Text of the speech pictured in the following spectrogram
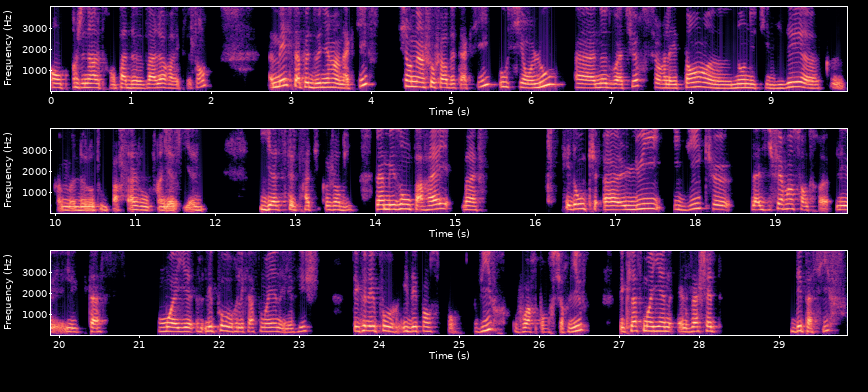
en, général, ne prend pas de valeur avec le temps. Mais ça peut devenir un actif si on est un chauffeur de taxi ou si on loue euh, notre voiture sur les temps non utilisés, comme de l'auto-partage. Enfin, il y a, il y a cette pratique aujourd'hui. La maison, pareil, bref. Et donc, euh, lui, il dit que la différence entre les, classes moyennes, les pauvres, les classes moyennes et les riches, c'est que les pauvres, ils dépensent pour vivre, voire pour survivre. Les classes moyennes, elles achètent des passifs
